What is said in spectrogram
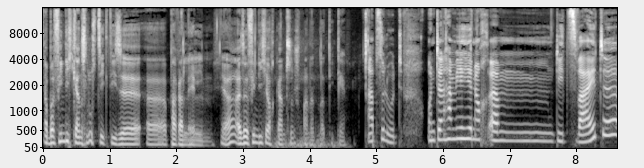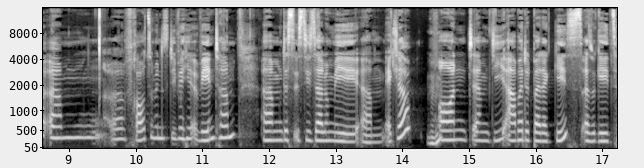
Aber finde ich ganz lustig, diese äh, Parallelen. Ja, also finde ich auch ganz einen spannenden Artikel. Absolut. Und dann haben wir hier noch ähm, die zweite ähm, äh, Frau zumindest, die wir hier erwähnt haben. Ähm, das ist die Salome ähm, Eckler. Mhm. Und ähm, die arbeitet bei der GIS, also GIZ,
